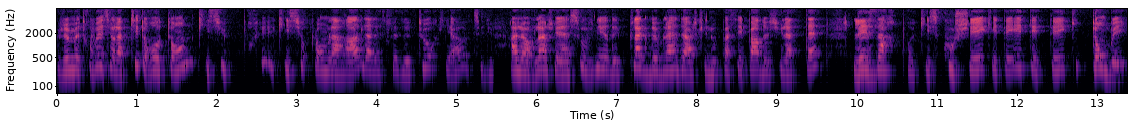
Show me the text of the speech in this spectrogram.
je me trouvais sur la petite rotonde qui, surplombe la rade, l'espèce de tour qu'il y a au-dessus du... Alors là, j'ai un souvenir des plaques de blindage qui nous passaient par-dessus la tête, les arbres qui se couchaient, qui étaient étêtés, qui tombaient.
